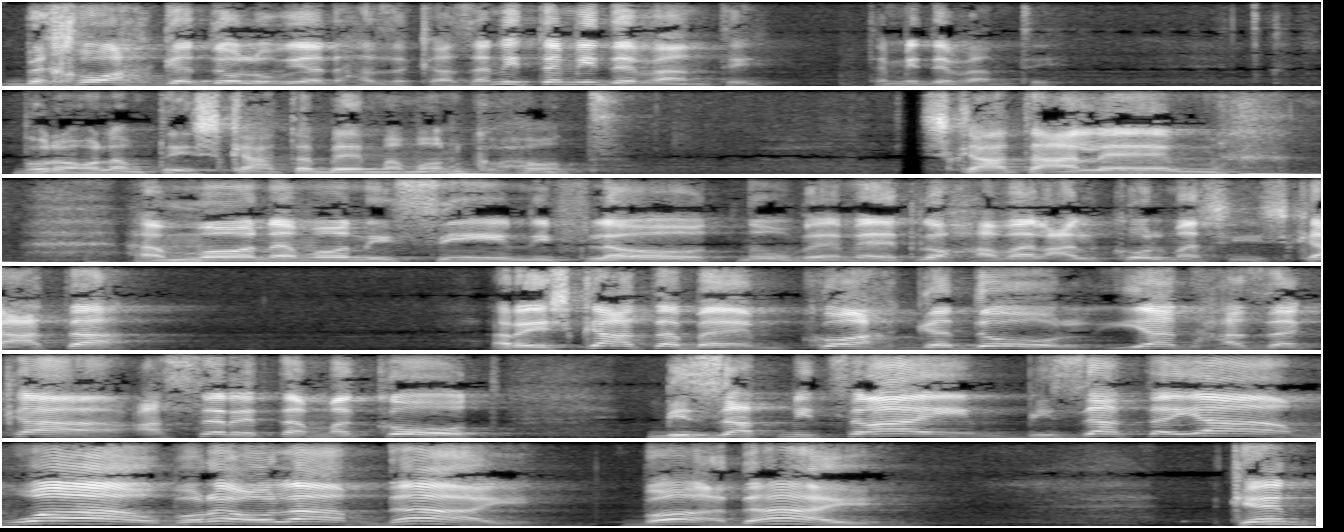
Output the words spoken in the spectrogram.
בכוח גדול וביד חזקה. אז אני תמיד הבנתי, תמיד הבנתי. בורא עולם, אתה השקעת בהם המון כוחות. השקעת עליהם המון המון ניסים, נפלאות, נו באמת, לא חבל על כל מה שהשקעת? הרי השקעת בהם כוח גדול, יד חזקה, עשרת המכות, ביזת מצרים, ביזת הים, וואו, בורא עולם, די, בוא, די. כן,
